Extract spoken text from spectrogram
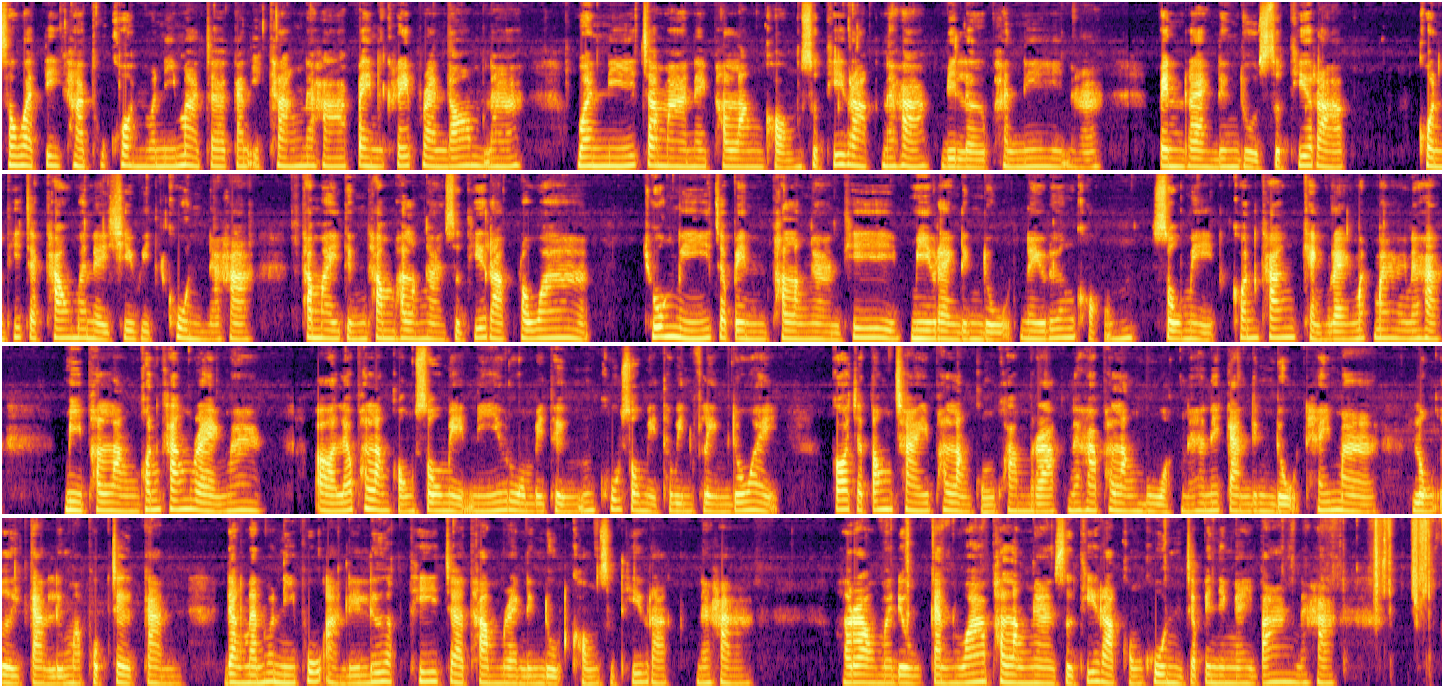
สวัสดีค่ะทุกคนวันนี้มาเจอกันอีกครั้งนะคะ เป็นคลิปแรนดอมนะ วันนี้จะมาในพลังของสุดที่รักนะคะ Beloved Honey นะเป็นแรงดึงดูดสุดที่รัก คนที่จะเข้ามาในชีวิตคุณนะคะทำไมถึงทำพลังงานสุดที่รัก เพราะว่าช่วงนี้จะเป็นพลังงานที่มีแรงดึงดูดในเรื่องของโซเมตค่อนข้างแข็งแรงมาก ๆ นะคะ มีพลังค่อนข้างแรงมากเอ่อแล้วพลังของโซเมตนี้รวมไปถึงคู่โซเมตทวินเฟลมด้วย ก็จะต้องใช้พลังของความรักนะคะ พลังบวกนะคะในการดึงดูดให้มาลงเอยกันหรือมาพบเจอกัน ดังนั้นวันนี้ผู้อ่านเลยเลือกที่จะทำแรงดึงดูดของสุดที่รักนะคะ เรามาดูกันว่าพลังงานสุดที่รักของคุณจะเป็นยังไงบ้างนะคะ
